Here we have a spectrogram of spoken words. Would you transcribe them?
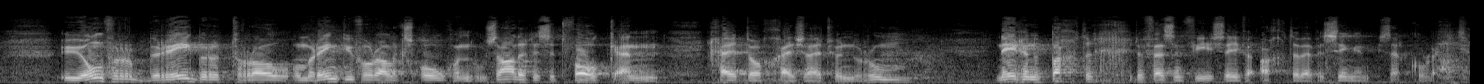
Uw onverbreekbare trouw omringt u voor alks ogen. Hoe zalig is het volk en gij toch, gij zijt hun roem. 89, de versen 4, 7, 8, we zingen, is er correct.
